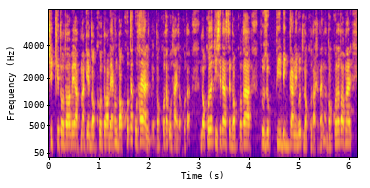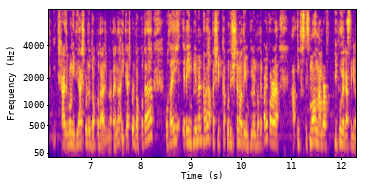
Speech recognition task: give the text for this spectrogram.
শিক্ষিত হতে হবে, আপনাকে দক্ষ হতে হবে। এখন দক্ষতা কোথায় আসবে? দক্ষতা কোথায় দক্ষতা? দক্ষতা কৃষিতে আছে দক্ষতা প্রযুক্তি, বিজ্ঞান এগুলো দক্ষতা আসে, তাই না? দক্ষতা তো আপনার সারা জীবন ইতিহাস পড়ে দক্ষতা আসবে না, তাই না? ইতিহাস পড়ে দক্ষতা কোথায় এটা ইমপ্লিমেন্ট হবে? আপনার শিক্ষা প্রতিষ্ঠান হয়তো ইমপ্লিমেন্ট হতে পারে করা স্মল নাম্বার অফ পিপুলের কাছ থেকে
